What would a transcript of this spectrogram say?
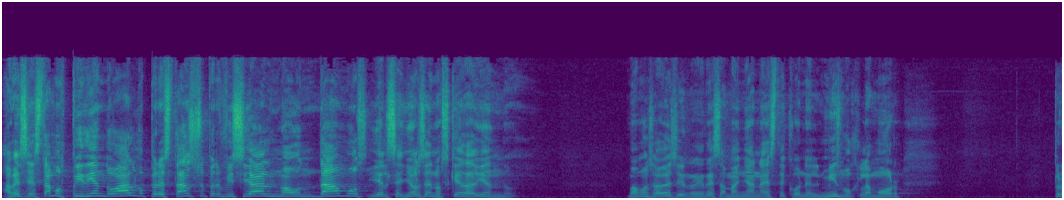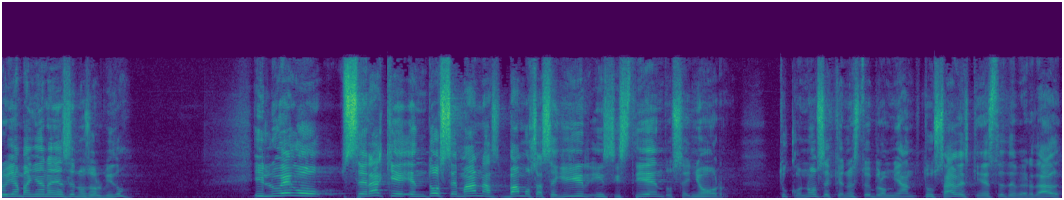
A veces estamos pidiendo algo, pero es tan superficial, no ahondamos y el Señor se nos queda viendo. Vamos a ver si regresa mañana este con el mismo clamor pero ya mañana ya se nos olvidó. Y luego, ¿será que en dos semanas vamos a seguir insistiendo, Señor? Tú conoces que no estoy bromeando, tú sabes que esto es de verdad,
